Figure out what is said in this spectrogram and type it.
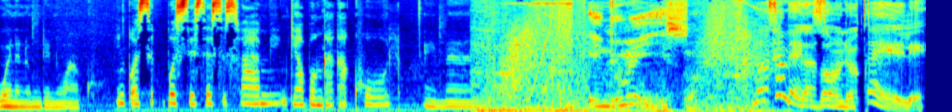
wena nomndeni wakho. inkosi kubusise siswami ngiyabonga kakhulu. Amen. Indumiso. Nothembeka Zondo Cele.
